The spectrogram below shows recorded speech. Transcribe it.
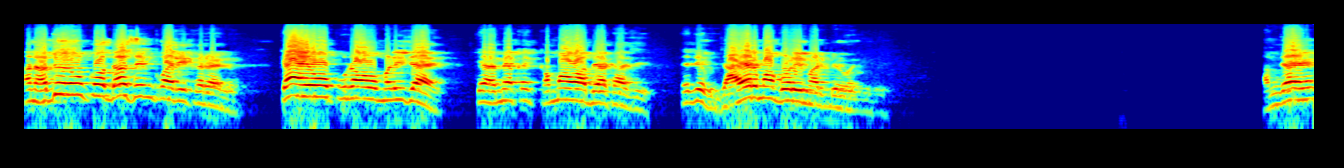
અને હજુ એવું કહો દસ ઇન્કવાયરી કરાયેલું. ક્યાં એવો પુરાવો મળી જાય? કે અમે કઈ કમાવા બેઠા છીએ. તેથી જાહેરમાં ગોળી મારી દેવાની હોય. સમજાય?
